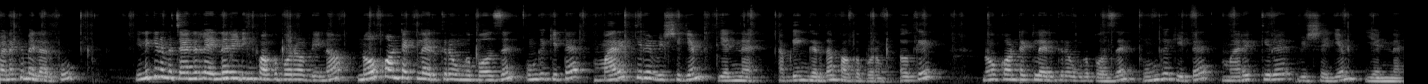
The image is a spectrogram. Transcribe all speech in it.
வணக்கம் எல்லாருக்கும். இன்றைக்கி நம்ம சேனலில் என்ன ரீடிங் பார்க்க போகிறோம் அப்படின்னா நோ காண்டாக்டில் இருக்கிற உங்கள் பர்சன் உங்ககிட்ட மறைக்கிற விஷயம் என்ன அப்படிங்கிறது தான் பார்க்க போகிறோம் ஓகே நோ காண்டாக்டில் இருக்கிற உங்கள் பர்சன் உங்ககிட்ட மறைக்கிற விஷயம் என்ன?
